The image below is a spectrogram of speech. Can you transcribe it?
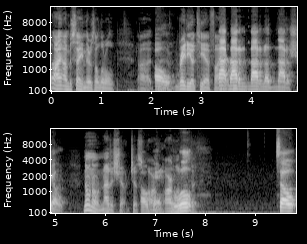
I, I'm saying there's a little uh, Oh. radio TFI. Not not a not a not a show. no, no, not a show. Just Okay. our, our We'll- So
